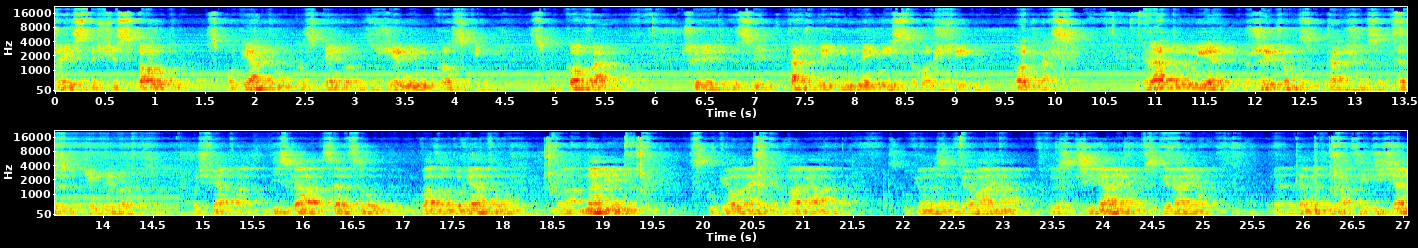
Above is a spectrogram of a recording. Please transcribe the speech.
że jesteście stąd, z powiatu łukowskiego, z ziemi łukowskiej, z Łukowa, czy z każdej innej miejscowości od nas. Gratuluję, życząc dalszych sukcesów. Dziękuję bardzo. oświata, bliska sercu władzom powiatu, na, na niej skupiona jest uwaga, skupione są działania, które sprzyjają i wspierają e, tę edukację. Dzisiaj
